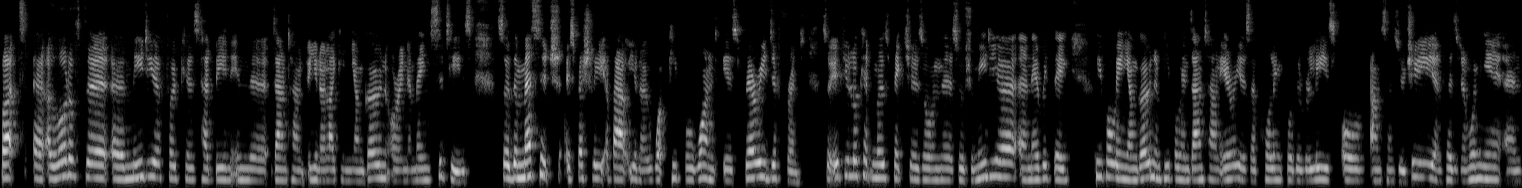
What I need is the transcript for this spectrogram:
But uh, a lot of the uh, media focus had been in the downtown, you know, like in Yangon or in the main cities. So the message, especially about, you know, what people want is very different. So if you look at most pictures on the social media and everything, people in Yangon and people in downtown areas are calling for the release of Aung San Suu Kyi and President Win Myint and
